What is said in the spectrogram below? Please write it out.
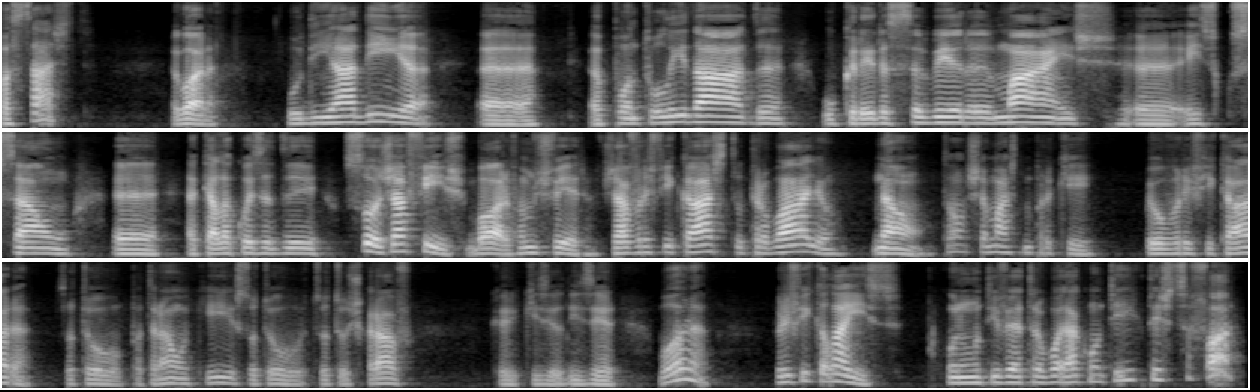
Passaste. Agora, o dia a dia, a pontualidade, o querer saber mais, a execução, aquela coisa de sou, já fiz, bora, vamos ver. Já verificaste o trabalho? Não. Então chamaste-me para quê? Para eu verificar? sou teu patrão aqui, sou teu, sou teu escravo. Que quis eu dizer, bora, verifica lá isso. Porque quando não estiver a trabalhar contigo, tens de safar.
